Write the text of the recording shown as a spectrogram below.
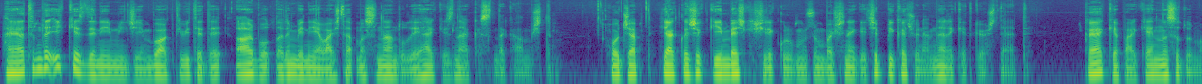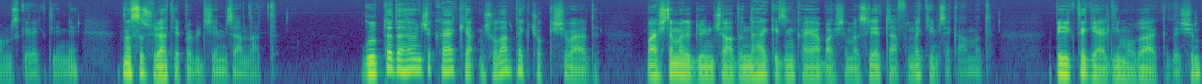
Hayatımda ilk kez deneyimleyeceğim bu aktivitede ağır botların beni yavaşlatmasından dolayı herkesin arkasında kalmıştım. Hoca yaklaşık 25 kişilik grubumuzun başına geçip birkaç önemli hareket gösterdi. Kayak yaparken nasıl durmamız gerektiğini, nasıl sürat yapabileceğimizi anlattı. Grupta daha önce kayak yapmış olan pek çok kişi vardı. Başlama düdüğünü çaldığında herkesin kayağa başlamasıyla etrafında kimse kalmadı. Birlikte geldiğim oda arkadaşım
